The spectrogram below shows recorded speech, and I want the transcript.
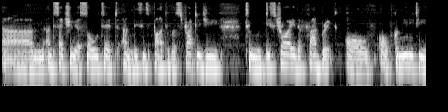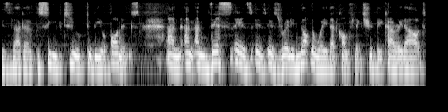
um, and sexually assaulted, and this is part of a strategy to destroy the fabric of, of communities that are perceived to, to be opponents. And, and, and this is, is, is really not the way that conflict should be carried out.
